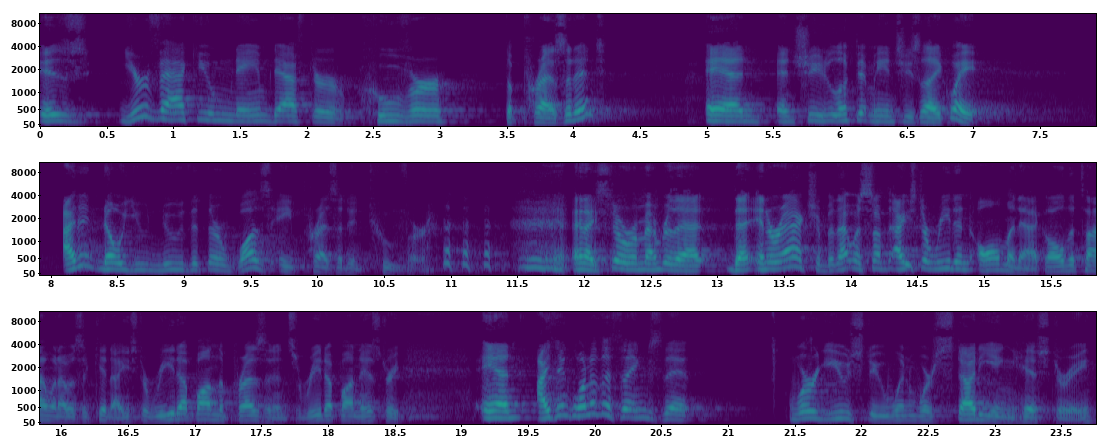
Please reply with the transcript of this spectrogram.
is your vacuum named after Hoover, the president? And, and she looked at me and she's like, wait, I didn't know you knew that there was a President Hoover. and I still remember that, that interaction, but that was something, I used to read an almanac all the time when I was a kid. I used to read up on the presidents, read up on history. And I think one of the things that we're used to when we're studying history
